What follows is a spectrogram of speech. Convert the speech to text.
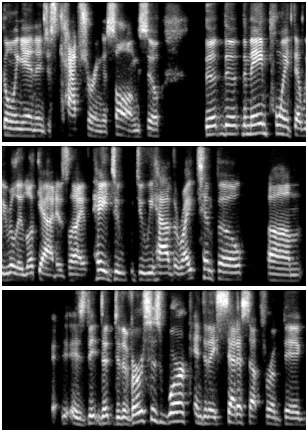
going in and just capturing a song. So the the the main point that we really look at is like hey do do we have the right tempo? Um is the, the, do the verses work and do they set us up for a big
